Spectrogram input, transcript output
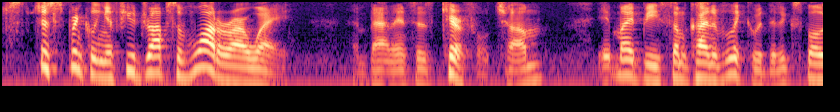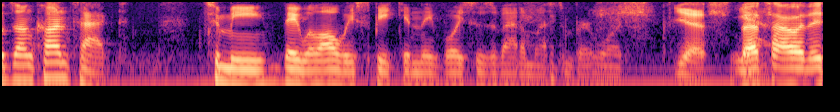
just sprinkling a few drops of water our way." And Batman says, "Careful, chum. It might be some kind of liquid that explodes on contact." To me, they will always speak in the voices of Adam West and Burt Ward. Yes, Yeah. that's how they.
